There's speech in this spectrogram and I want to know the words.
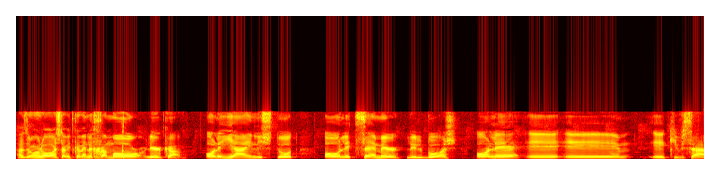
אז אומרים לו, או שאתה מתכוון לחמור לרכב, או ליין לשתות, או לצמר ללבוש, או לכבשה,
